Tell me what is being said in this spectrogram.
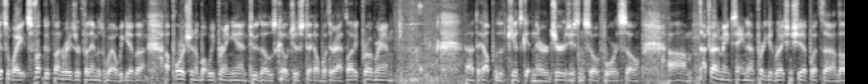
it's a way, it's a good fundraiser for them as well. We give a, a portion of what we bring in to those coaches to help with their athletic program, uh, to help with the kids getting their jerseys and so forth. So um, I try to maintain a pretty good relationship with uh, the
